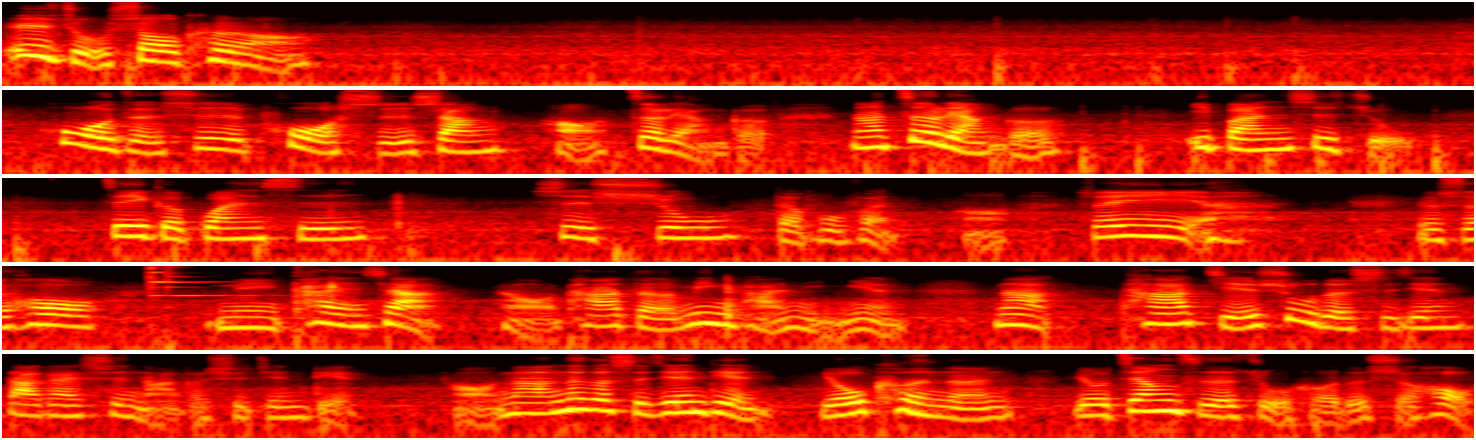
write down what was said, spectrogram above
日主授课哦，或者是破食伤，好，这两个，那这两个一般是主这个官司是输的部分啊，所以 有时候你看一下，好，他的命盘里面，那他结束的时间大概是哪个时间点？好，那那个时间点有可能有这样子的组合的时候。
